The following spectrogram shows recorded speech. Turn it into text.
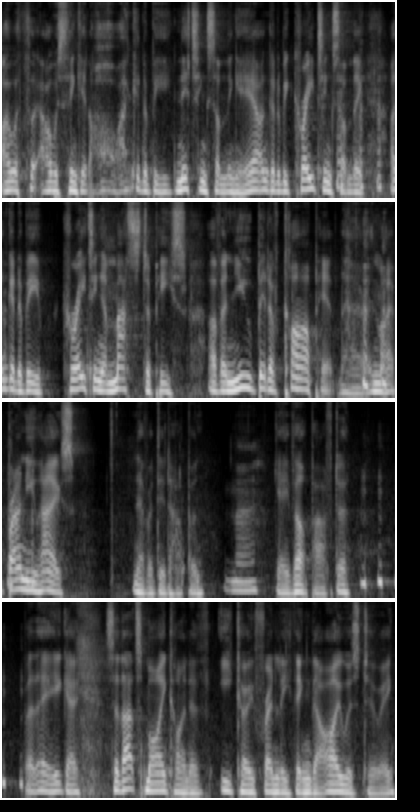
I was, th- I was thinking, oh, I'm going to be knitting something here. I'm going to be creating something. I'm going to be creating a masterpiece of a new bit of carpet there in my brand new house. Never did happen. No. Gave up after. but there you go. So that's my kind of eco-friendly thing that I was doing.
